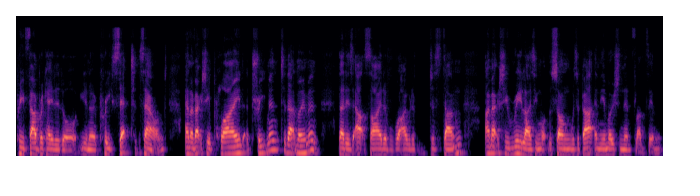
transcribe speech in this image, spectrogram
prefabricated or you know preset sound. And i've actually applied a treatment to that moment that is outside of what i would have just done i'm actually realizing what the song was about and the emotion then floods in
